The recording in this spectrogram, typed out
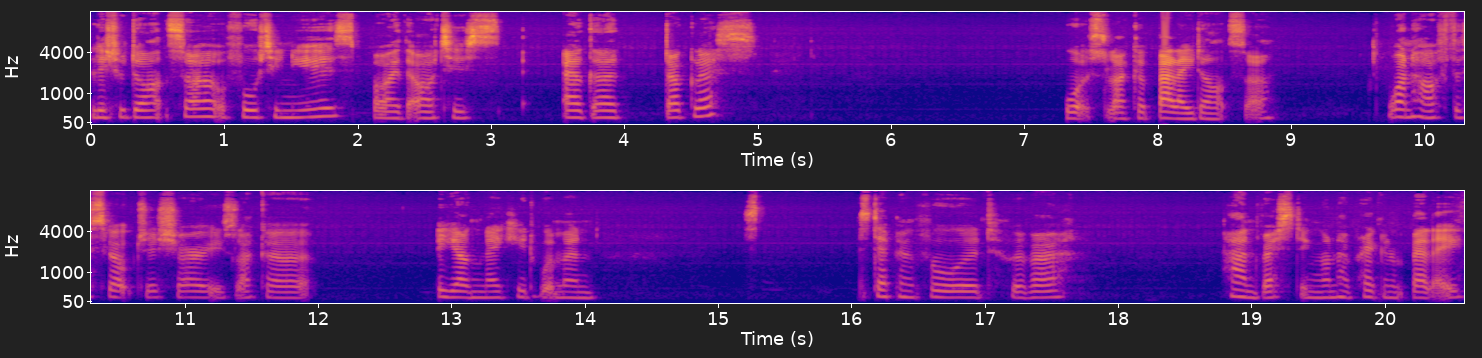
Little Dancer of 14 Years by the artist Edgar Degas. What's like a ballet dancer. One half of the sculpture shows like a a young naked woman stepping forward with her hand resting on her pregnant belly,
